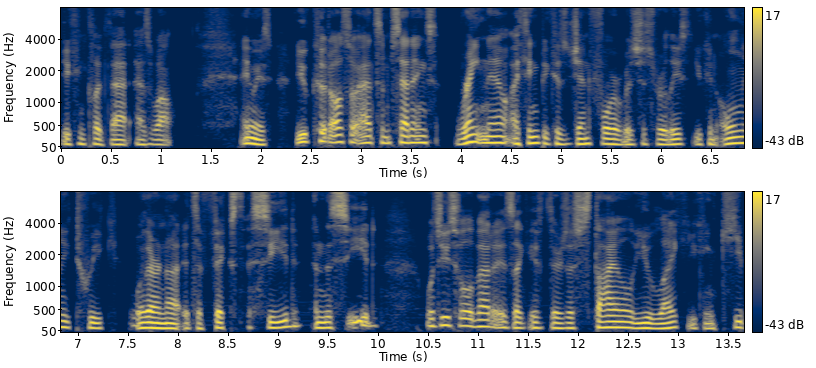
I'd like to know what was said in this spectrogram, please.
you can click that as well. Anyways, you could also add some settings. Right now, I think because Gen 4 was just released, you can only tweak whether or not it's a fixed seed. And the seed, what's useful about it is like if there's a style you like, you can keep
